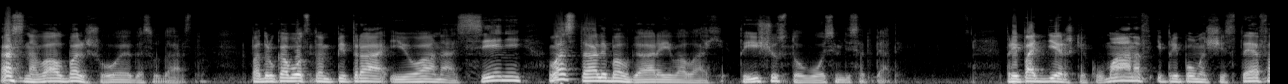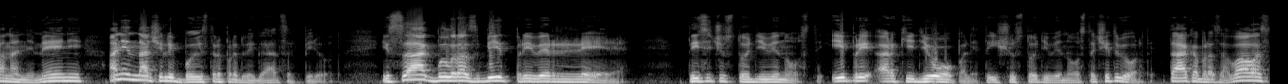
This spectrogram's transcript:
основал большое государство. Под руководством Петра и Иоанна Ассений восстали болгары и валахи, 1185. При поддержке куманов и при помощи Стефана Немени они начали быстро продвигаться вперед. Исаак был разбит при Веррере 1190 и при Аркидиополе 1194. Так образовалась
